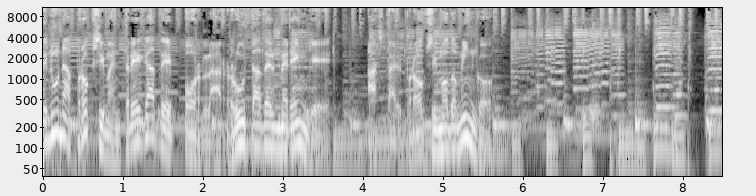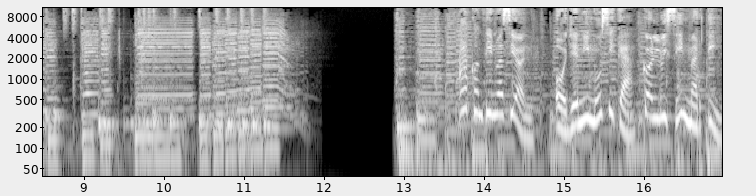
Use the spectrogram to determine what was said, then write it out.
En una próxima entrega de Por la Ruta del Merengue. Hasta el próximo domingo. A continuación, Oye mi música con Luisín Martí.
